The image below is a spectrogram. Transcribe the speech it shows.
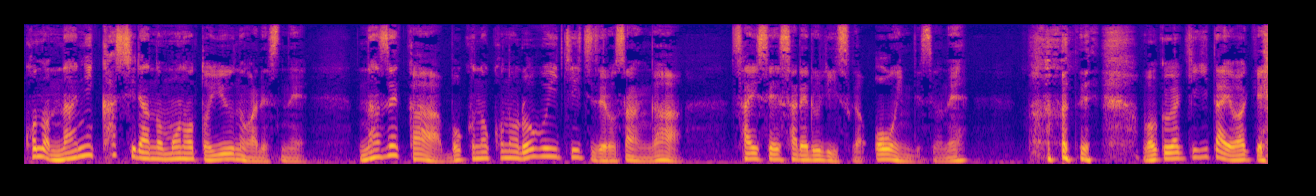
この何かしらのものというのがですね、なぜか僕のこのログ1103が再生されるリースが多いんですよね。僕が聞きたいわけで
